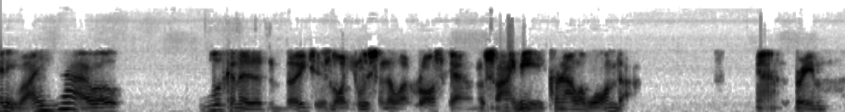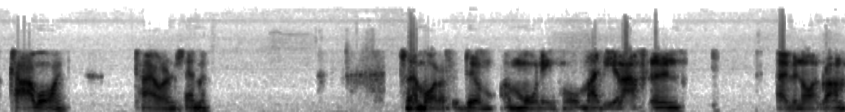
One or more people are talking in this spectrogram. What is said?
anyway, no, well, looking at it at the beaches, like you listen to what Ross going, the same here, Cronulla Wanda. Yeah, bream, tarwhine, tailor and salmon. So I might have to do a morning or maybe an afternoon overnight run.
